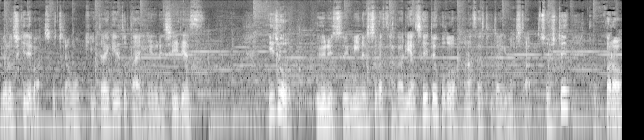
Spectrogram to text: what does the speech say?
よろしければそちらもお聞きいただけると大変嬉しいです。以上、冬に睡眠の質が下がりやすいということを話させていただきました。そして、ここからは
